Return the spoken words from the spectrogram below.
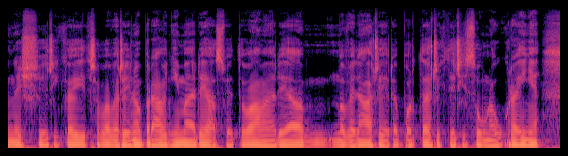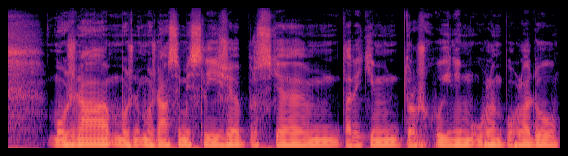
než říkají třeba veřejnoprávní média, světová média, novináři, reportéři, kteří jsou na Ukrajině. Možná, možná, možná si myslí, že prostě tady tím trošku jiným úhlem pohledu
